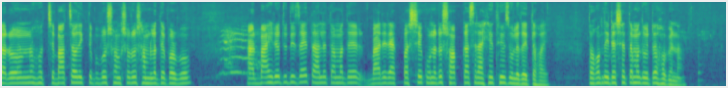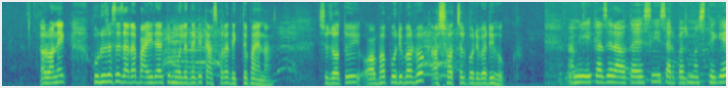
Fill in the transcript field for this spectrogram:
কারণ হচ্ছে বাচ্চাও দেখতে পারব সংসারও সামলাতে পারব। আর বাইরে যদি যাই, তাহলে তো আমাদের বাড়ির এক পাশে কোনোটা সব কাজ রাখে থুয়ে চলে যাইতে হয়। তখন তো এটার সাথে আমাদের ওইটা হবে না। আর অনেক পুরুষ আছে যারা বাইরে আর কি মহিলাদেরকে কাজ করা দেখতে পায় না। সে যতই অভাব পরিবার হোক আর সচ্ছল পরিবারই হোক। আমি এই কাজের আওতায় আছি চার পাঁচ মাস থেকে।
